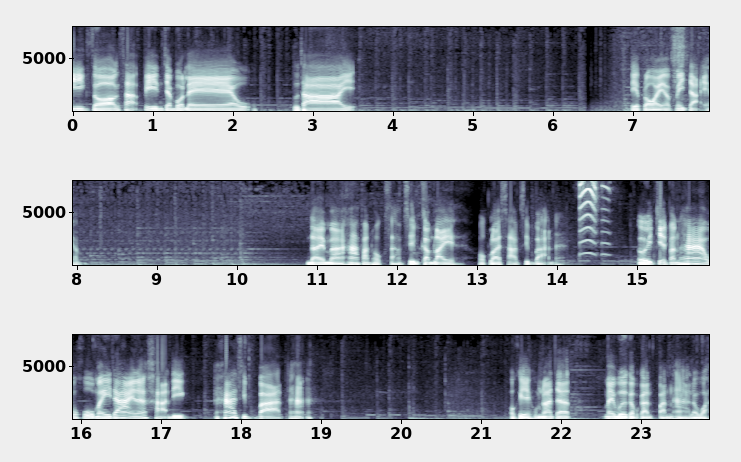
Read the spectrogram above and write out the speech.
อีกสองสปินจะหมดแล้ว สุดท้าย เรียบร้อยครับ ไม่จ่ายครับ ได้มา5,630กสามสิบกำไร630บบาทนะ เอ้ย7,500โอ้โห ไม่ได้นะ ขาดอีก50บบาทนะฮะ โอเค ผมน่าจะไม่เวิร์กกับการปั่นหาแล้ววะ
